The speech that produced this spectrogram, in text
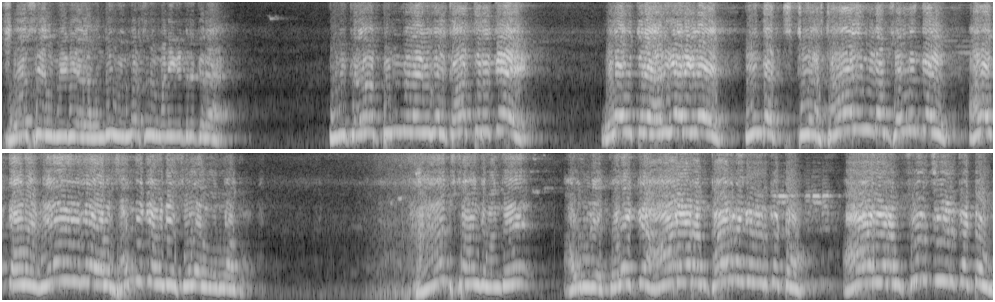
சோசியல் மீடியால வந்து விமர்சனம் பண்ணிக்கிட்டு இருக்கிற இதுக்கெல்லாம் பின்விளைவுகள் காத்திருக்கு. உளவுத்துறை அதிகாரிகளே இந்த ஸ்டாலினிடம் சொல்லுங்கள். அதற்கான விளைவுகளை அவர் சந்திக்க வேண்டிய சூழல் உருவாக்கும் ஆம்ஸ்டாங் வந்து அவருடைய கொலைக்கு ஆயிரம் காரணங்கள் இருக்கட்டும். ஆயிரம் சூழ்ச்சி இருக்கட்டும்.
